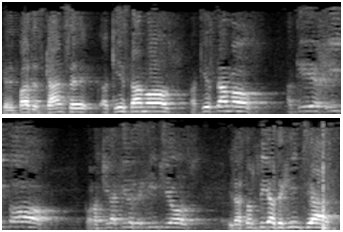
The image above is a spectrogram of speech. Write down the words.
que en paz descanse. Aquí estamos, aquí estamos, aquí Egipto, con los chilaquiles egipcios y las tortillas egipcias.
